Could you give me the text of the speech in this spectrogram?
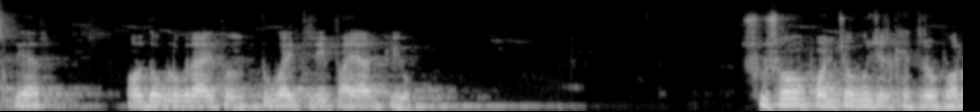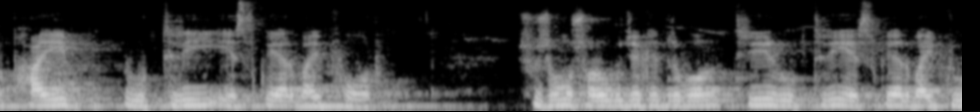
স্কোয়ার অর্ধগোলকের আয়তন two by three pi R cube সুষম পঞ্চভুজের ক্ষেত্রফল five root three A square by four সুষম ষড়ভুজের ক্ষেত্রফল three root three A square by two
